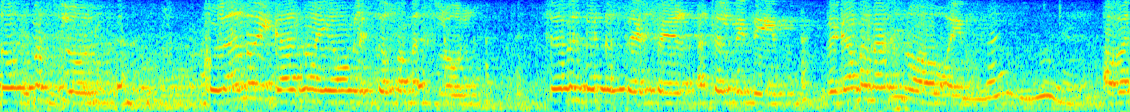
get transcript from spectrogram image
סוף מסלול. כולנו הגענו היום לסוף המסלול. צוות בית הספר, התלמידים, וגם אנחנו ההורים. אבל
